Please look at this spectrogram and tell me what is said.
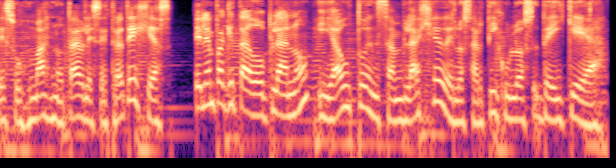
de sus más notables estrategias, el empaquetado plano y autoensamblaje de los artículos de IKEA.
